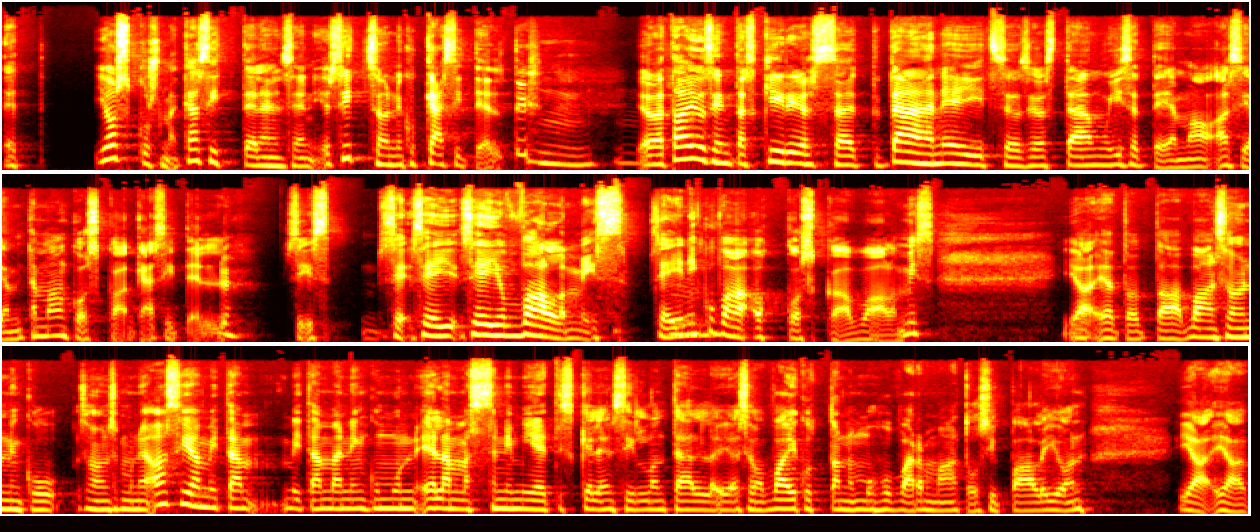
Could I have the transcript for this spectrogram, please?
että joskus mä käsittelen sen ja sitten se on niin käsitelty. Mm, mm. Ja mä tajusin tässä kirjassa, että tämähän ei itse asiassa tämä mun isäteema ole asia, mitä mä oon koskaan käsitellyt. Siis se, se, ei, se ei ole valmis. Se ei mm. niinku vaan ole koskaan valmis. Ja, ja tota, vaan se on, niinku, se on semmoinen asia, mitä, mitä mä niinku mun elämässäni mietiskelen silloin tällöin, ja se on vaikuttanut muuhun varmaan tosi paljon ja, ja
